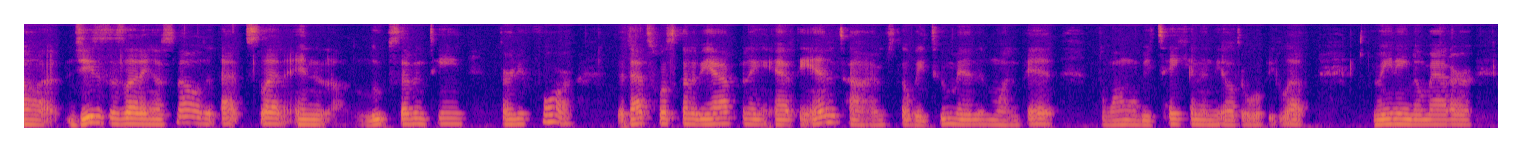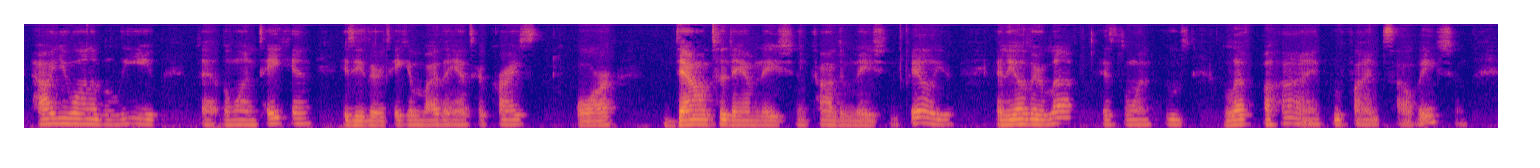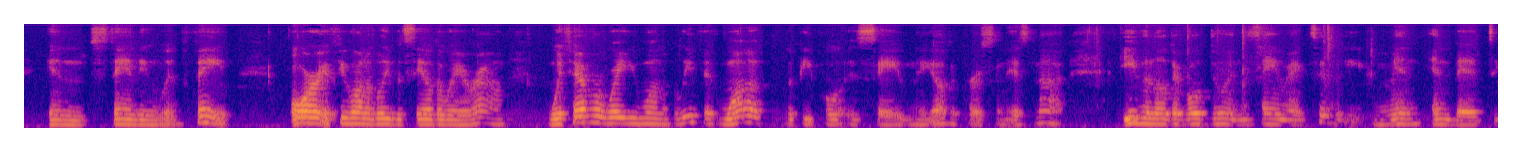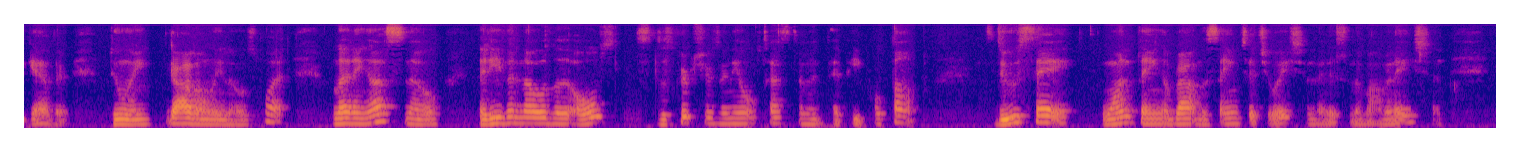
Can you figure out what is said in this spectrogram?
Uh, Jesus is letting us know that that's led in Luke 17 34 that that's what's going to be happening at the end times. There'll be two men in one bed. The one will be taken and the other will be left. Meaning, no matter how you want to believe that the one taken is either taken by the Antichrist or down to damnation, condemnation, failure, and the other left is the one who's left behind who finds salvation in standing with faith. Or if you want to believe it's the other way around, whichever way you want to believe it, one of the people is saved and the other person is not, even though they're both doing the same activity, men in bed together, doing God only knows what, letting us know that even though the old the scriptures in the Old Testament that people thump do say one thing about the same situation that it's an abomination.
